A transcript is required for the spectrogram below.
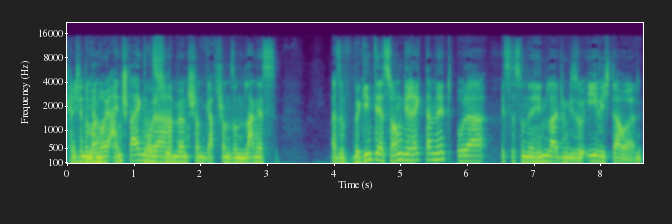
kann ich dann nochmal Ja, neu einsteigen oder haben wir uns schon, gab's schon so ein langes also beginnt der Song direkt damit oder ist das so eine Hinleitung, die so ewig dauert?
